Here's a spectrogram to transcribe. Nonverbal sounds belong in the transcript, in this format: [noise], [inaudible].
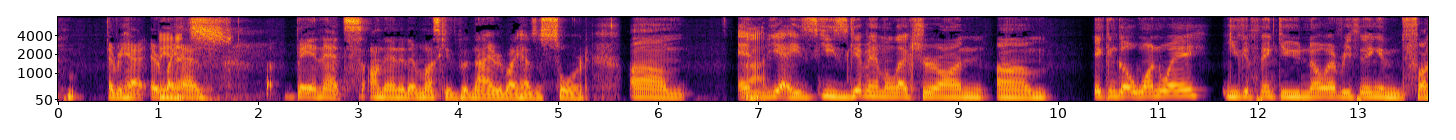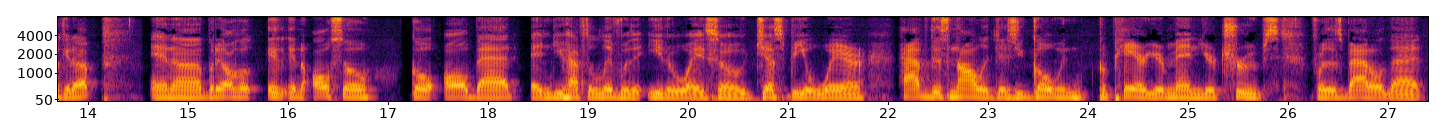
every hat everybody has Bayonets. bayonets on the end of their muskets, but not everybody has a sword. Um, and Ah. yeah, he's he's giving him a lecture on um, it can go one way. You could think you know everything and fuck it up, and uh, but it all it, it also go all bad, and you have to live with it either way. So just be aware. Have this knowledge as you go and prepare your men, your troops for this battle. That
